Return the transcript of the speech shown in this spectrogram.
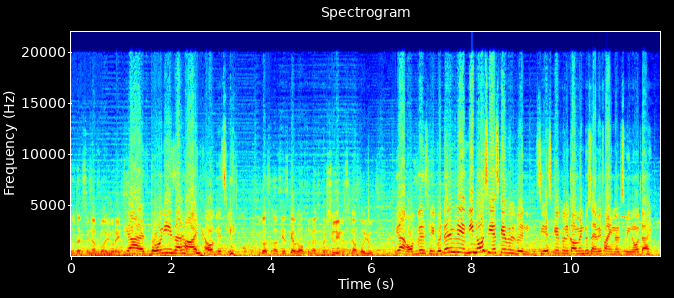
So that's enough for you, right? Yeah, Dhoni is our heart, obviously. Because uh, CSK have lost the match, but still it's enough for you. Yeah, obviously. But then we, we know CSK will win. CSK will come into semi-finals, we know that.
